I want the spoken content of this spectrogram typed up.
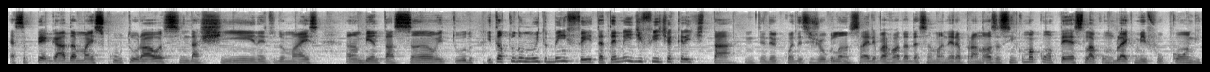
Essa pegada mais cultural, assim, da China e tudo mais, a ambientação e tudo. E tá tudo muito bem feito, até meio difícil de acreditar, entendeu? Que quando esse jogo lançar ele vai rodar dessa maneira pra nós, assim como acontece lá com o Black Myth Kong.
